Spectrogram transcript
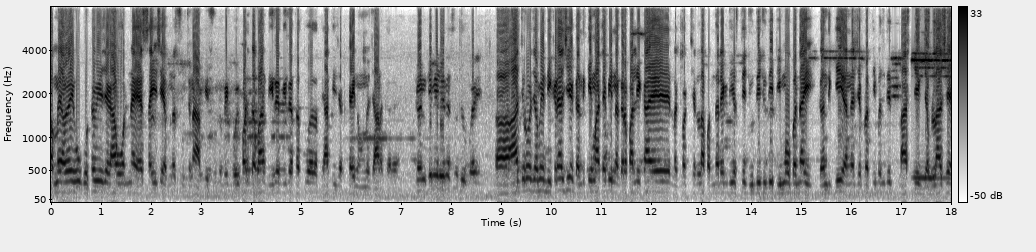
અમે હવે એવું ગોઠવીએ છીએ કે આ વોર્ડના એસઆઈ છે, એમને સૂચના આપીશું કે ભાઈ કોઈ પણ દબાણ ધીરે ધીરે થતું હોય તો ત્યાંથી જ અટકાઈને અમને જાણ કરે. ગંદકીને લઈને શું થયું ભાઈ? આજ રોજ અમે નીકળ્યા છીએ. ગંદકી માટે બી નગરપાલિકાએ લગભગ છેલ્લા પંદરેક દિવસથી જુદી જુદી ટીમો બનાવી ગંદકી અને જે પ્રતિબંધિત પ્લાસ્ટિક, જબલા છે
